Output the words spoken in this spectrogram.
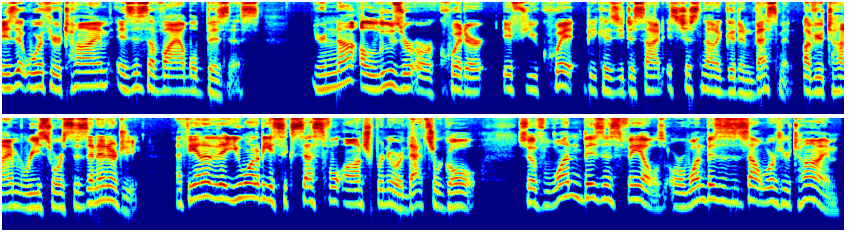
Is it worth your time? Is this a viable business? You're not a loser or a quitter if you quit because you decide it's just not a good investment of your time, resources, and energy. At the end of the day, you want to be a successful entrepreneur. That's your goal. So if one business fails or one business is not worth your time,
